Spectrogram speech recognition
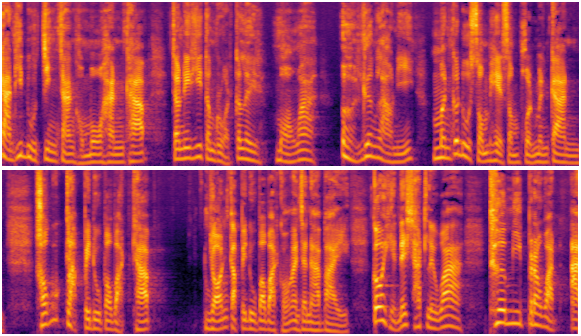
การที่ดูจริงจังของโมฮันครับ เจ้าหน้าที่ตำรวจก็เลยมองว่า เออ เรื่องราวนี้ มันก็ดูสมเหตุสมผลเหมือนกัน เขาก็กลับไปดูประวัติครับ ย้อนกลับไปดูประวัติของอัญชนาใบ ก็เห็นได้ชัดเลยว่า เธอมีประวัติอา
